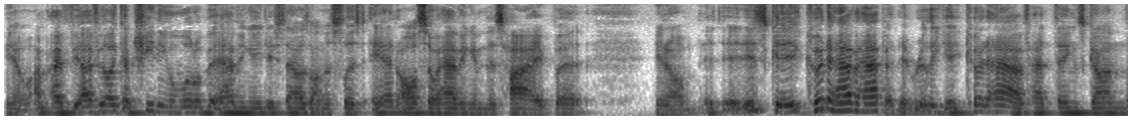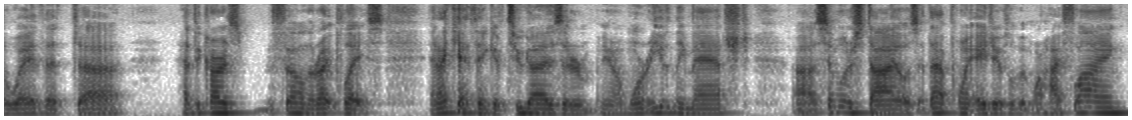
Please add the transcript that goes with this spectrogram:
you know, I, I feel I feel like I'm cheating a little bit having AJ Styles on this list and also having him this high, but you know, it, it is it could have happened. It really it could have had things gone the way that uh, had the cards fell in the right place. And I can't think of two guys that are you know more evenly matched, uh, similar styles. At that point, AJ was a little bit more high flying.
